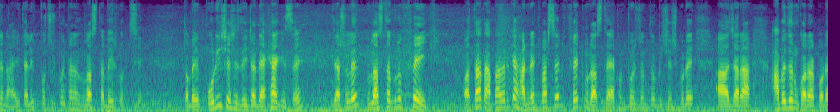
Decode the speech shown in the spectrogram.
যে না, ইতালির প্রচুর পরিমাণে নুলাস্তা বের হচ্ছে। তবে পরিশেষে যেটা দেখা গেছে যে আসলে নুলাস্তাগুলো ফেক অর্থাৎ আপনাদেরকে হান্ড্রেড পার্সেন্ট ফেক নুলাস্তা এখন পর্যন্ত বিশেষ করে যারা আবেদন করার পরে,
